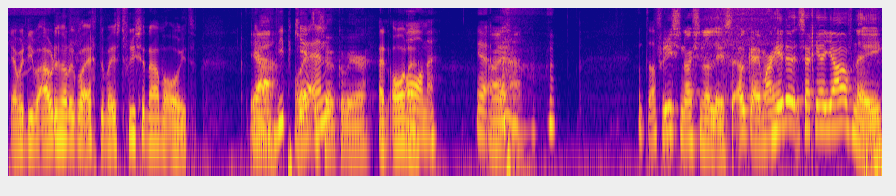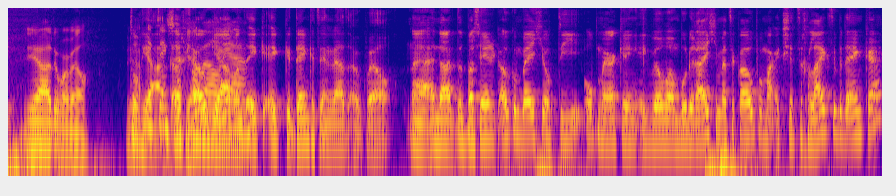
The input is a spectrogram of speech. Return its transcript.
ja, maar die ouders hadden ook wel echt de meest Friese namen ooit. Ja, heet het en- ook alweer? En Orne. Ja, Ah ja, fantastisch. Friese nationalisten. Oké, maar Hidde, zeg jij ja of nee? Ja, doe maar wel. Toch ja, Ik denk zeg ook je ook wel, ja, ja. want ik, ik denk het inderdaad ook wel. Nou ja, en daar, dat baseer ik ook een beetje op die opmerking... ik wil wel een boerderijtje met haar kopen, maar ik zit tegelijk te bedenken...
